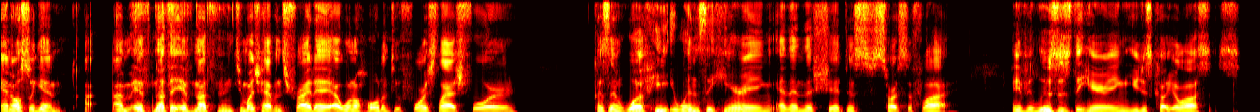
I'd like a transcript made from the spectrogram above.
And also, again, I'm if nothing if nothing too much happens Friday, I want to hold into four slash four because then what if he wins the hearing and then the shit just starts to fly? And if he loses the hearing, you just cut your losses.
